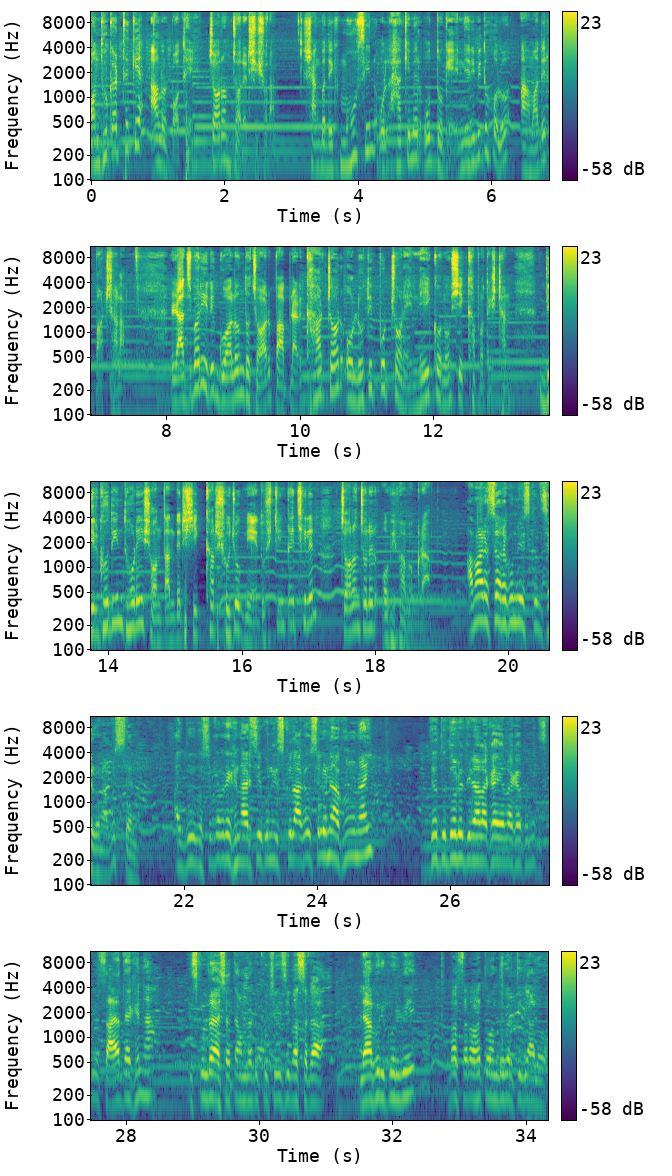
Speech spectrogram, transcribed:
অন্ধকার থেকে আলোর পথে চরমচরের শিশুরা। সাংবাদিক মহসিন উল হাকিমের উদ্যোগে নির্মিত হলো আমাদের পাঠশালা। রাজবাড়ির গোয়ালন্দ চর পাবনার খারচর ও লতিফপুর চরে নেই কোনো শিক্ষা প্রতিষ্ঠান। দীর্ঘদিন ধরে সন্তানদের শিক্ষার সুযোগ নিয়ে দুশ্চিন্তায় ছিলেন চরাঞ্চলের অভিভাবকরা। আমার স্যার কোনো স্কুল ছিল না, বুঝছেন? আজ দুই বছর ধরে এখানে আসছি কোনো স্কুল আগেও ছিল না, এখনও নাই। যেহেতু দৌলদির এলাকায় এলাকায় কোনো স্কুল ছায়া দেখে না। স্কুলটা আসাতে আমরা একটু খুশি হয়েছি বাচ্চাটা লেখাপড়ি করবে বাচ্চারা হয়তো অন্ধকার থেকে আলো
